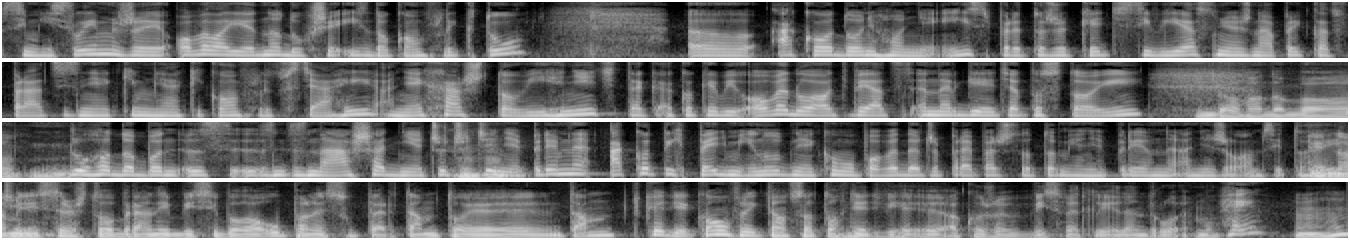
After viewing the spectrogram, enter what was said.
si myslím, že je oveľa jednoduchšie ísť do konfliktu, ako do ňoho neísť, pretože keď si vyjasňuješ napríklad v práci s niekým nejaký konflikt vzťahy a necháš to vyhniť, tak ako keby ovedlo viac energie ťa to stojí. Dlhodobo... Dlhodobo znášať niečo, čo uh-huh. ti je mhm. nepríjemné. Ako tých 5 minút niekomu povedať, že prepač, toto mi je nepríjemné a neželám si to. Hej, na ministerstvo obrany by si bola úplne super. Tam to je, tam, keď je konflikt, tam sa to hneď vy, akože vysvetlí jeden druhému. Hej? Uh-huh.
